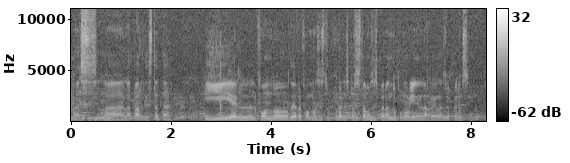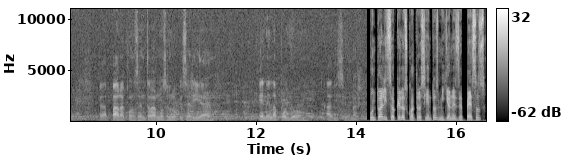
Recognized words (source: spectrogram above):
más la, parte estatal y el Fondo de Reformas Estructurales pues estamos esperando cómo vienen las reglas de operación para concentrarnos en lo que sería en el apoyo adicional. Puntualizó que los 400 millones de pesos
